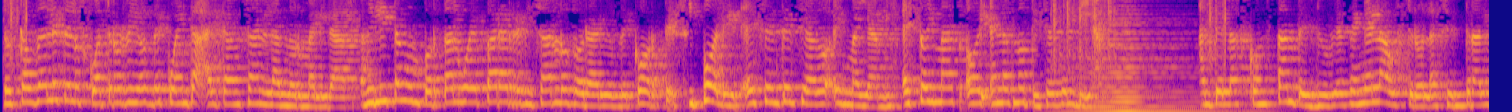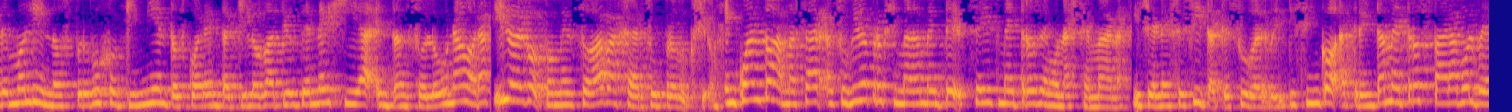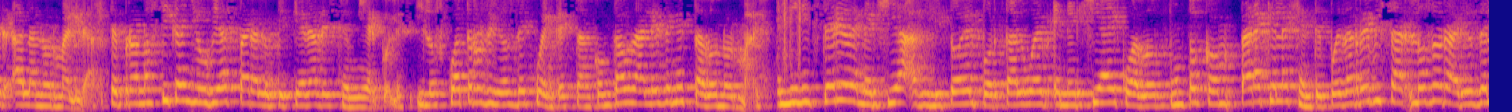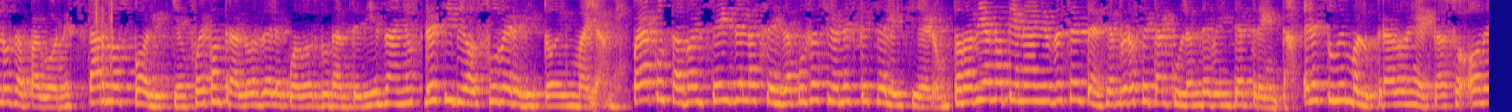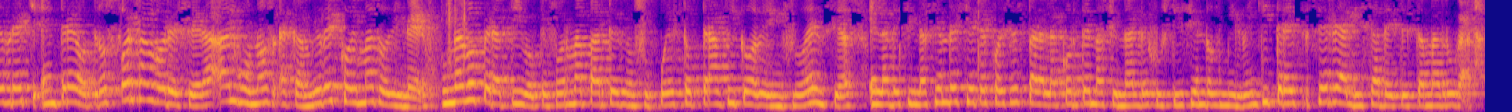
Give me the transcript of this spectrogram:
Los caudales de los cuatro ríos de Cuenca alcanzan la normalidad. Habilitan un portal web para revisar los horarios de cortes. Hipólito es sentenciado en Miami. Estoy más hoy en las noticias del día. Ante las constantes lluvias en el Austro, la central de Molinos produjo 540 kilovatios de energía en tan solo una hora y luego comenzó a bajar su producción. En cuanto a amasar, ha subido aproximadamente 6 metros en una semana y se necesita que suba de 25 a 30 metros para volver a la normalidad. Se pronostican lluvias para lo que queda de este miércoles y los cuatro ríos de Cuenca están con caudales en estado normal. El Ministerio de Energía habilitó el portal web energiaecuador.com para que la gente pueda revisar los horarios de los apagones. Carlos Polit, quien fue Contralor del Ecuador durante 10 años, recibió su veredicto en Miami. Fue acusado en 6 de las 6 acusaciones que se le hicieron. Todavía no tiene años de sentencia, pero se calculan de 20 a 30. Él estuvo involucrado en el caso Odebrecht, entre otros, por favorecer a algunos a cambio de coimas o dinero. Un nuevo operativo que forma parte de un supuesto tráfico de influencias en la designación de siete jueces para la Corte Nacional de Justicia en 2023 se realiza desde esta madrugada.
